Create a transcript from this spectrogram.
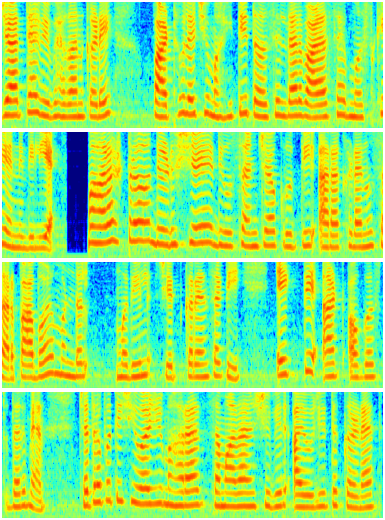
ज्या त्या विभागांकडे पाठवल्याची माहिती तहसीलदार बाळासाहेब मस्के यांनी दिली आहे. महाराष्ट्र दीडशे दिवसांच्या कृती आराखड्यानुसार पाबळ मंडल मधील शेतकऱ्यांसाठी एक ते आठ ऑगस्ट दरम्यान छत्रपती शिवाजी महाराज समाधान शिबिर आयोजित करण्यात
